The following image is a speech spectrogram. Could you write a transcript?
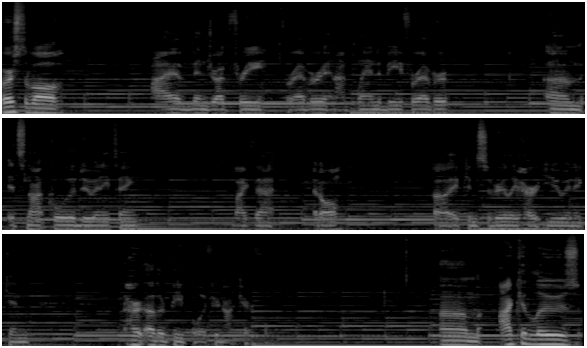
First of all, I have been drug free forever and I plan to be forever. Um, it's not cool to do anything like that at all. Uh, it can severely hurt you and it can hurt other people if you're not careful. Um, I could lose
